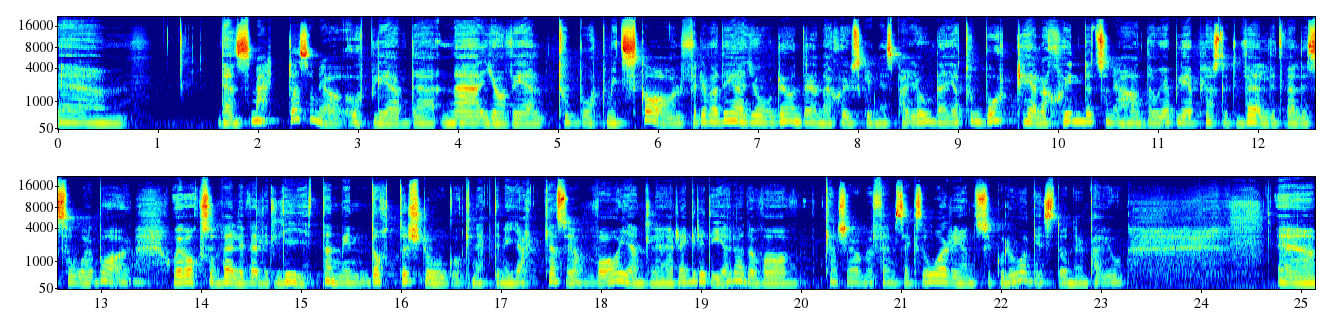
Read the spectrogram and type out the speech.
Ehm, den smärta som jag upplevde när jag väl tog bort mitt skal. För det var det jag gjorde under den där sjukskrivningsperioden. Jag tog bort hela skyddet som jag hade och jag blev plötsligt väldigt, väldigt sårbar. Och jag var också väldigt, väldigt liten. Min dotter stod och knäppte min jacka så jag var egentligen regrederad och var kanske 5-6 år rent psykologiskt under en period. Eh,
